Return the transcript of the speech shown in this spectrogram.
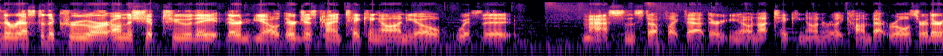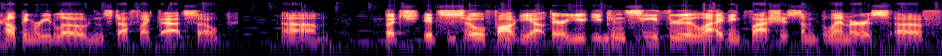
the rest of the crew are on the ship too. They they're you know they're just kind of taking on you know with the masks and stuff like that. They're you know not taking on really combat roles or they're helping reload and stuff like that. So, um, but it's so foggy out there. You you can see through the lightning flashes some glimmers of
